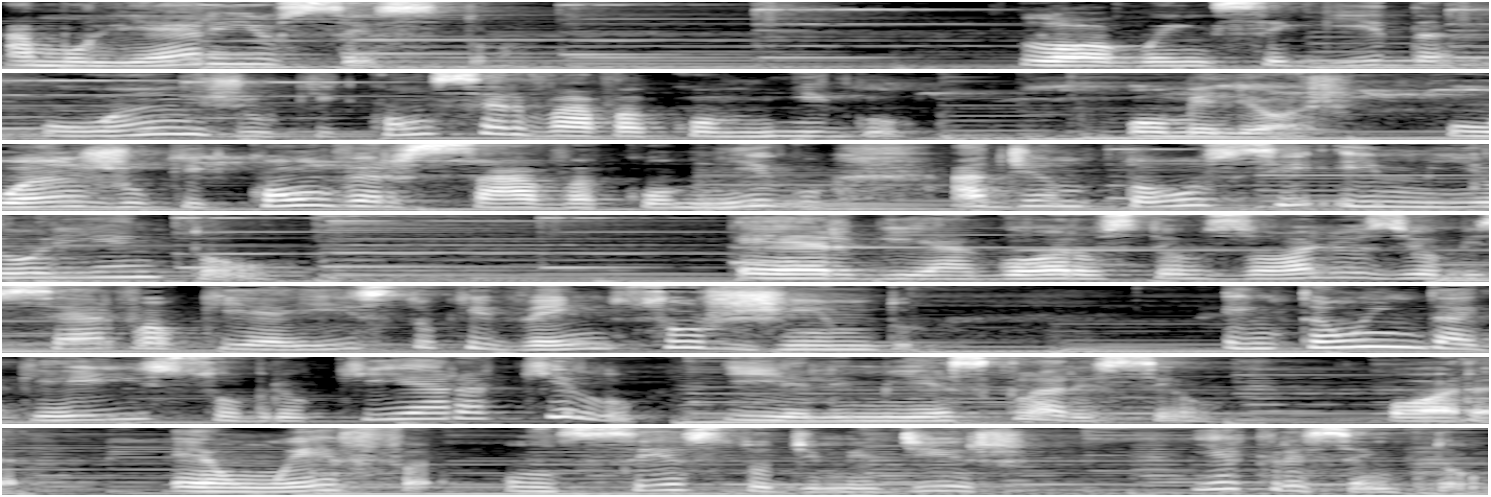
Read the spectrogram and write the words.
a mulher e o cesto. Logo em seguida, o anjo que conservava comigo, ou melhor, o anjo que conversava comigo, adiantou-se e me orientou. Ergue agora os teus olhos e observa o que é isto que vem surgindo. Então indaguei sobre o que era aquilo, e ele me esclareceu. Ora, é um efa, um cesto de medir, e acrescentou:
